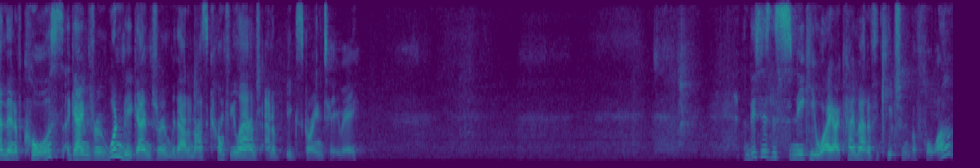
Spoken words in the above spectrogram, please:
And then of course, a games room wouldn't be a games room without a nice comfy lounge and a big screen TV. And this is the sneaky way I came out of the kitchen before.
